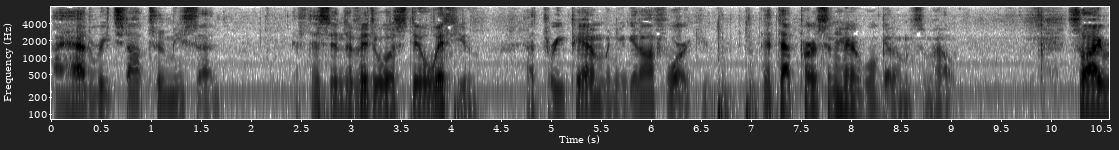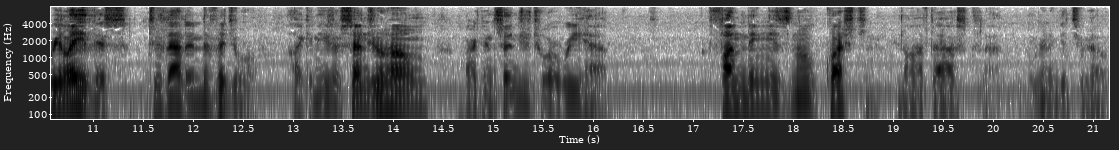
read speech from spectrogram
I had reached out to me said, if this individual is still with you at 3 p.m. when you get off work, you get that person here, we'll get them some help. So I relay this to that individual. I can either send you home or I can send you to a rehab. Funding is no question. You don't have to ask that. We're going to get you help.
